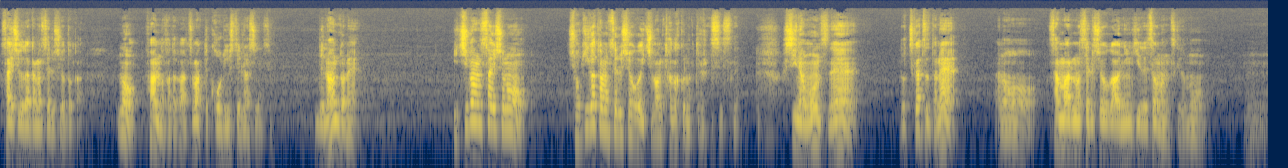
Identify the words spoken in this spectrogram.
最終型のセルシオとかのファンの方が集まって交流してるらしいんですよ。でなんとね一番最初の初期型のセルシオが一番高くなってるらしいですね。不思議なもんですね。どっちかっつうとね、あのー、30のセルシオが人気出そうなんですけども、うん、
